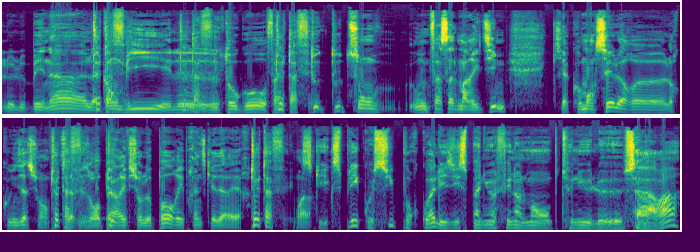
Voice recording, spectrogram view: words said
le, le, Bénin, la Gambie et le, le, Togo, enfin, toutes sont une façade maritime qui a commencé leur, euh, leur colonisation. En fait. Les Européens arrivent sur le port et ils prennent ce qu'il y a derrière. Tout à fait. Voilà. Ce qui explique aussi pourquoi les Espagnols finalement ont obtenu le Sahara,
